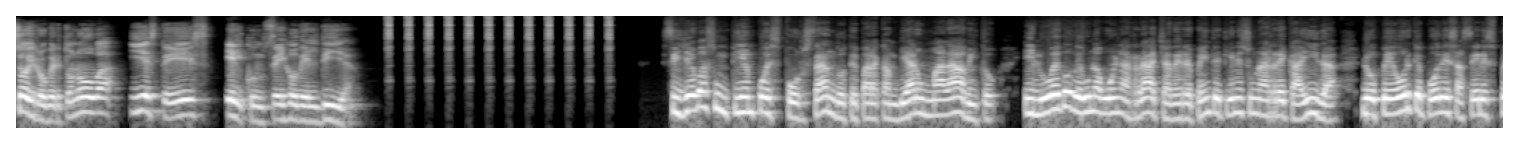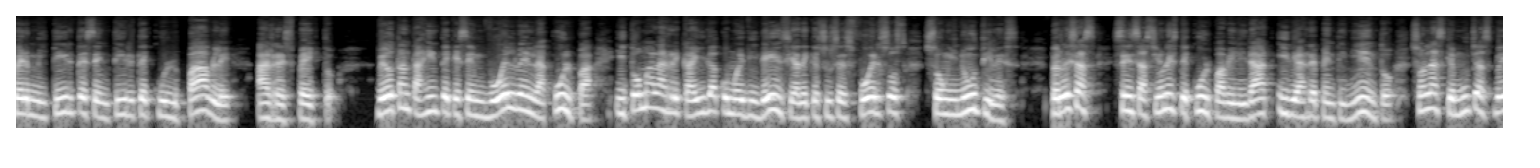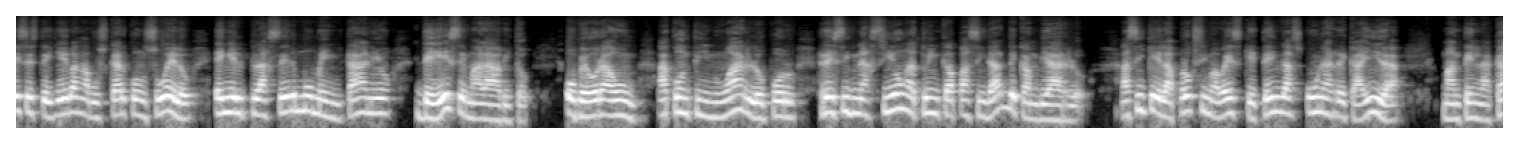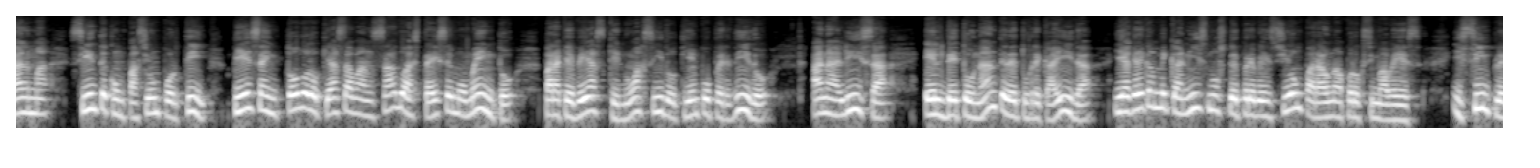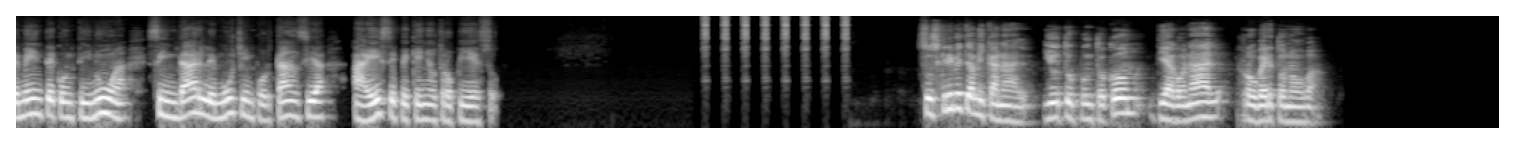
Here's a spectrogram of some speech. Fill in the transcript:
Soy Roberto Nova y este es el Consejo del Día. Si llevas un tiempo esforzándote para cambiar un mal hábito y luego de una buena racha de repente tienes una recaída, lo peor que puedes hacer es permitirte sentirte culpable al respecto. Veo tanta gente que se envuelve en la culpa y toma la recaída como evidencia de que sus esfuerzos son inútiles. Pero esas sensaciones de culpabilidad y de arrepentimiento son las que muchas veces te llevan a buscar consuelo en el placer momentáneo de ese mal hábito. O peor aún, a continuarlo por resignación a tu incapacidad de cambiarlo. Así que la próxima vez que tengas una recaída, Mantén la calma, siente compasión por ti, piensa en todo lo que has avanzado hasta ese momento para que veas que no ha sido tiempo perdido. Analiza el detonante de tu recaída y agrega mecanismos de prevención para una próxima vez y simplemente continúa sin darle mucha importancia a ese pequeño tropiezo. Suscríbete a mi canal youtube.com diagonal Roberto Nova.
